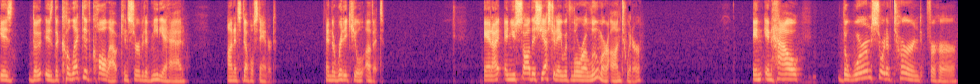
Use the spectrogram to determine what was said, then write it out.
is the is the collective call out conservative media had on its double standard and the ridicule of it. And I and you saw this yesterday with Laura Loomer on Twitter in in how the worm sort of turned for her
